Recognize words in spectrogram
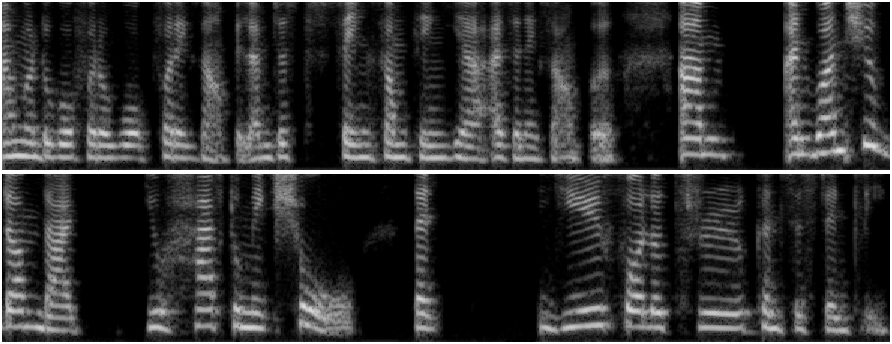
I'm going to go for a walk, for example. I'm just saying something here as an example. Um, and once you've done that, you have to make sure that you follow through consistently.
